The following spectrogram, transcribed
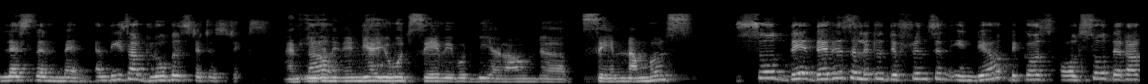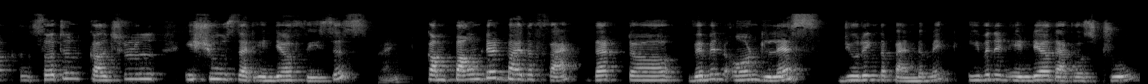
less than men. And these are global statistics. And now, even in India, you would say we would be around uh, same numbers? So there, there is a little difference in India because also there are certain cultural issues that India faces, right. compounded by the fact that uh, women earned less during the pandemic. Even in India, that was true.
